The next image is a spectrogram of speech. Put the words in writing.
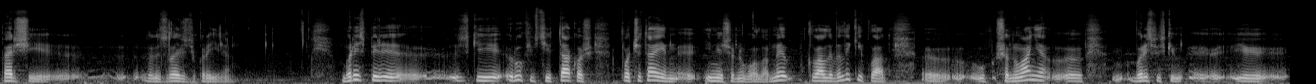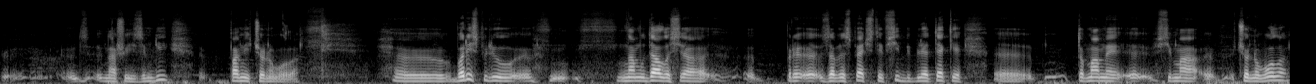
перші за незалежність України. Бориспільські рухівці також почитаємо ім'я Чорновола. Ми вклали великий вклад у е, е, нашої землі пам'ять Чорновола. Е, Бориспілю е, нам вдалося е, забезпечити всі бібліотеки томами всіма Чорновола.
